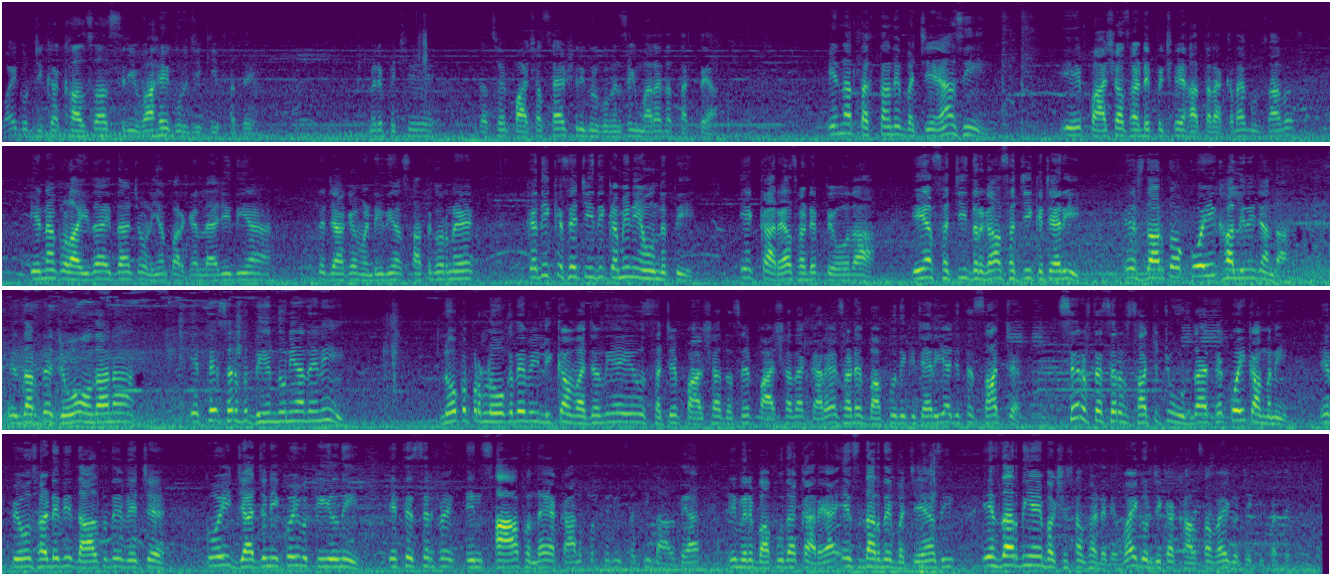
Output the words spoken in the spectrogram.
ਵਾਹਿਗੁਰੂ ਜੀ ਕਾ ਖਾਲਸਾ, ਸ੍ਰੀ ਵਾਹਿਗੁਰੂ ਜੀ ਕੀ ਫਤਿਹ। ਮੇਰੇ ਪਿੱਛੇ ਦਸਵੇਂ ਪਾਤਸ਼ਾਹ ਸਾਹਿਬ ਸ੍ਰੀ ਗੁਰੂ ਗੋਬਿੰਦ ਸਿੰਘ ਮਹਾਰਾਜ ਦਾ ਤਖਤ ਆ। ਇਹਨਾਂ ਤਖਤਾਂ ਦੇ ਬੱਚੇ ਆ ਅਸੀਂ। ਇਹ ਪਾਤਸ਼ਾਹ ਸਾਡੇ ਪਿੱਛੇ ਹੱਥ ਰੱਖਦਾ ਗੁਰੂ ਸਾਹਿਬ। ਇਹਨਾਂ ਕੋਲ ਆਈਦਾ ਇਦਾਂ ਝੋਲੀਆਂ ਭਰ ਕੇ ਲੈ ਜੀਦੀਆਂ ਤੇ ਜਾ ਕੇ ਵੰਡੀ ਦੀਆਂ ਸਤਿਗੁਰ ਨੇ। ਕਦੀ ਕਿਸੇ ਚੀਜ਼ ਦੀ ਕਮੀ ਨਹੀਂ ਆਉਣ ਦਿੱਤੀ। ਇਹ ਘਰ ਆ ਸਾਡੇ ਪਿਓ ਦਾ। ਇਹ ਆ ਸੱਚੀ ਦਰਗਾਹ, ਸੱਚੀ ਕਚਹਿਰੀ। ਇਸ ਦਰ ਤੋਂ ਕੋਈ ਖਾਲੀ ਨਹੀਂ ਜਾਂਦਾ। ਇਸ ਦਰ ਤੇ ਜੋ ਆਉਂਦਾ ਨਾ ਇੱਥੇ ਸਿਰਫ ਦੀਨ ਦੁਨੀਆ ਦੇ ਨਹੀਂ, ਲੋਕ ਪ੍ਰਲੋਕ ਦੇ ਵੀ ਲੀਕਾਂ ਵੱਜ ਜਾਂਦੀਆਂ। ਇਹ ਉਹ ਸੱਚੇ ਪਾਤਸ਼ਾਹ ਦੱਸੇ, ਪਾਤਸ਼ਾਹ ਦਾ ਘਰ ਹੈ, ਸਾਡੇ ਬਾਪੂ ਦੀ ਕਚਹਿਰੀ ਆ ਜਿੱਥੇ ਸੱਚ, ਸਿਰਫ ਤੇ ਸਿਰਫ ਸੱਚ ਝੂਠ ਦਾ ਇੱਥੇ ਕੋਈ ਕੰਮ ਨਹੀਂ। ਇਹ ਪਿਓ ਸਾਡੇ ਦੀ ਅਦਾਲਤ ਦੇ ਵਿੱਚ ਕੋਈ ਜੱਜ ਨਹੀਂ, ਕੋਈ ਵਕੀਲ ਨਹੀਂ। ਇੱਥੇ ਸਿਰਫ ਇਨਸਾਫ ਹੁੰਦਾ ਹੈ, ਅਕਾਲ ਪੁਰਖ ਦੀ ਸੱਚੀ ਅਦਾਲਤ ਆ। ਇਹ ਮੇਰੇ ਬਾਪੂ ਦਾ ਘਰ ਆ, ਇਸ ਦਰ ਦੇ ਬੱਚੇ ਆ ਅਸੀਂ। ਇਸ ਦਰ ਦੀਆਂ ਹੀ ਬਖਸ਼ਿਸ਼ਾਂ ਸਾਡੇ ਤੇ। ਵਾਹਿਗੁਰੂ ਜੀ ਕਾ ਖਾਲਸਾ, ਵਾਹਿਗੁਰੂ ਜੀ ਕੀ ਫਤਿਹ।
